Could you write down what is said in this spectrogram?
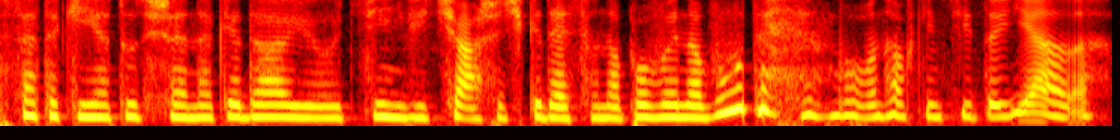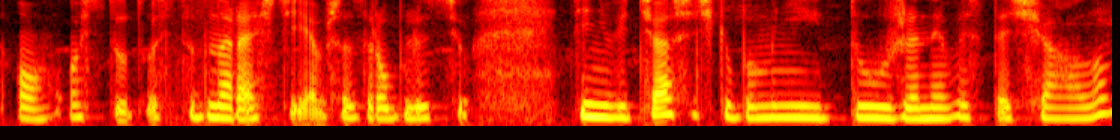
Все-таки я тут ще накидаю тінь від чашечки, десь вона повинна бути, бо вона в кінці то є, але о, ось тут, ось тут нарешті я вже зроблю цю тінь від чашечки, бо мені її дуже не вистачало.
